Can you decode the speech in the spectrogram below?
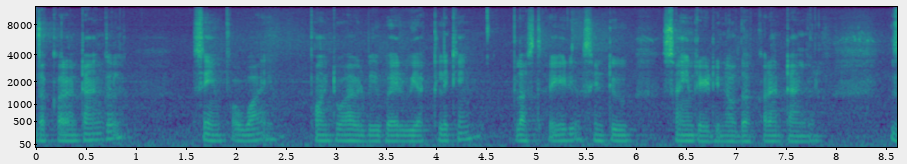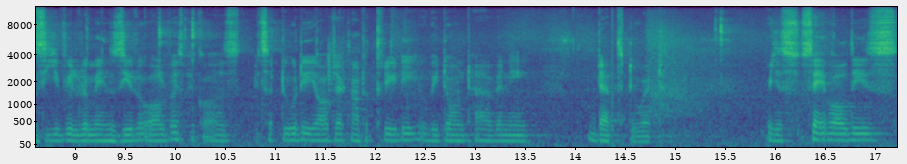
the current angle. Same for y point y will be where we are clicking plus the radius into sine radian of the current angle z will remain 0 always because it's a 2d object not a 3d we don't have any depth to it. We just save all these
